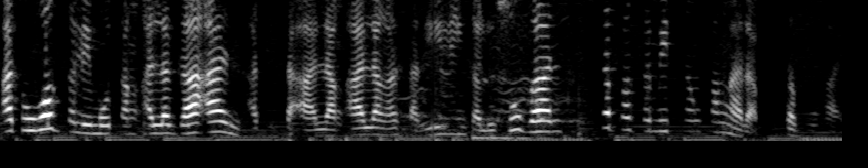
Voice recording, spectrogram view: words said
at huwag kalimutang alagaan at isaalang-alang ang sariling kalusugan sa pagkamit ng pangarap sa buhay.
